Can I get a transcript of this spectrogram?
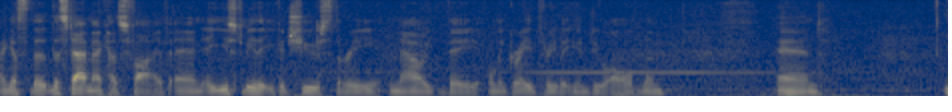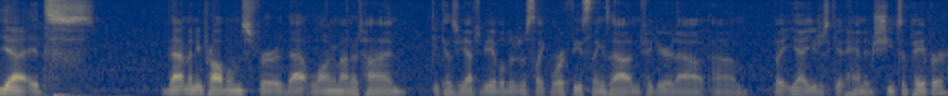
I guess the the stat mech has five, and it used to be that you could choose three. Now they only grade three, but you can do all of them. And yeah, it's that many problems for that long amount of time because you have to be able to just like work these things out and figure it out. Um, but yeah, you just get handed sheets of paper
